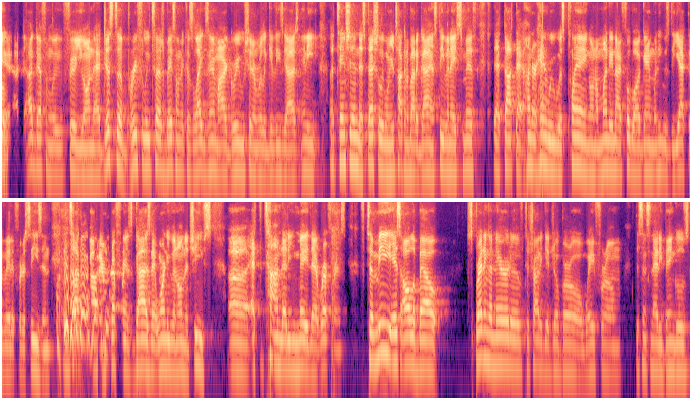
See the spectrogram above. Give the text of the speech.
yeah, I, I, definitely feel you on that. Just to briefly touch base on it, because like Zim, I agree we shouldn't really give these guys any attention, especially when you're talking about a guy in Stephen A. Smith that thought that Hunter Henry was playing on a Monday night football game when he was deactivated for the season, and talking about and reference guys that weren't even on the Chiefs uh, at the time that he made that reference. To me, it's all about spreading a narrative to try to get Joe Burrow away from the Cincinnati Bengals.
